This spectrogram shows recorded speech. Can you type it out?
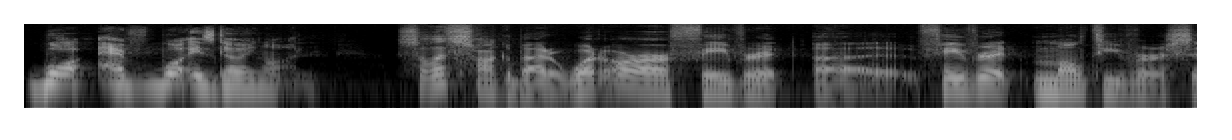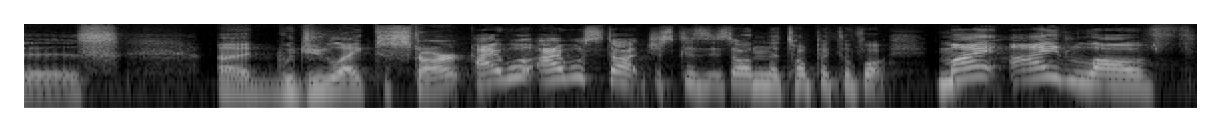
what ev- what is going on. so let's talk about it. What are our favorite uh, favorite multiverses? Uh, would you like to start? I will. I will start just because it's on the topic of what my. I love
